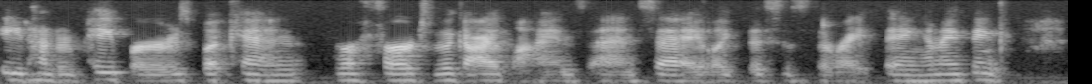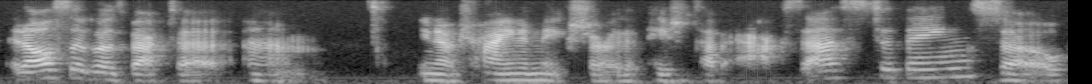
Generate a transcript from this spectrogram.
800 papers, but can refer to the guidelines and say, like, this is the right thing. And I think it also goes back to, um, you know, trying to make sure that patients have access to things. So,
